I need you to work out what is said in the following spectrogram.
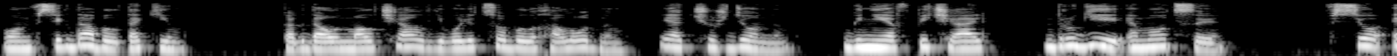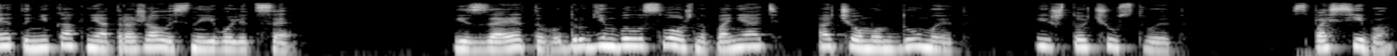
Он всегда был таким. Когда он молчал, его лицо было холодным и отчужденным. Гнев, печаль, другие эмоции все это никак не отражалось на его лице. Из-за этого другим было сложно понять, о чем он думает и что чувствует. Спасибо,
